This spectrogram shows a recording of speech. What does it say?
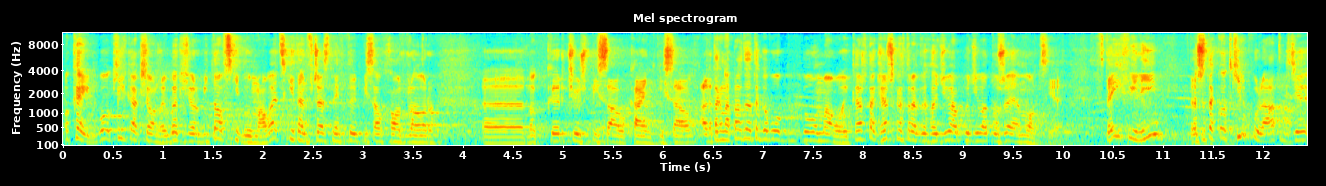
Okej, okay, było kilka książek. Był jakiś Orbitowski, był Małecki, ten wczesny, który pisał horror. E, no, Kyrciusz pisał, Kain pisał, ale tak naprawdę tego było, było mało i każda książka, która wychodziła, budziła duże emocje. W tej chwili, znaczy tak od kilku lat, gdzie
